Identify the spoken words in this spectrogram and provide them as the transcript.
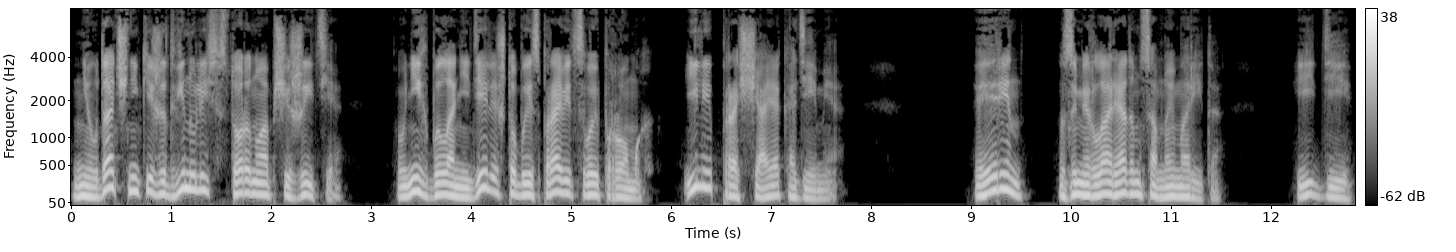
Неудачники же двинулись в сторону общежития. У них была неделя, чтобы исправить свой промах. Или «Прощай, Академия». «Эрин», — замерла рядом со мной Марита. «Иди»,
